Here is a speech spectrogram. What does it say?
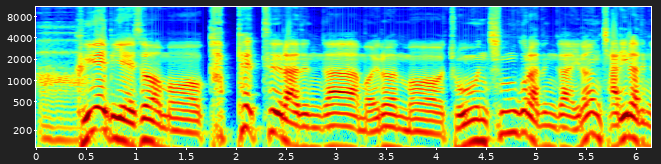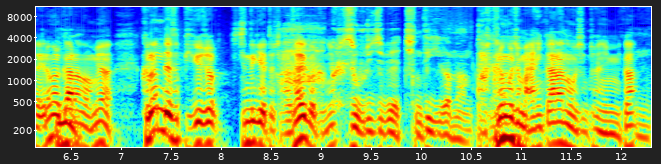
아, 그에 비해서 뭐 카페트라든가 뭐 이런 뭐 좋은 침구라든가 이런 자리라든가 이런 걸 깔아놓으면 그런 데서 비교적 진드기가 더 잘 살거든요. 그래서 우리 집에 진드기가 많고. 아, 그런 거좀 많이 깔아놓으신 편입니까? 음.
